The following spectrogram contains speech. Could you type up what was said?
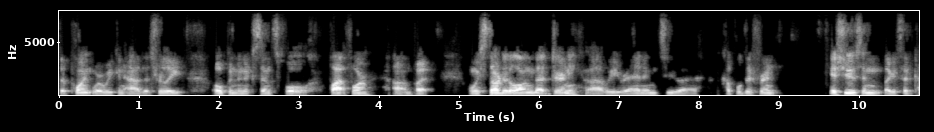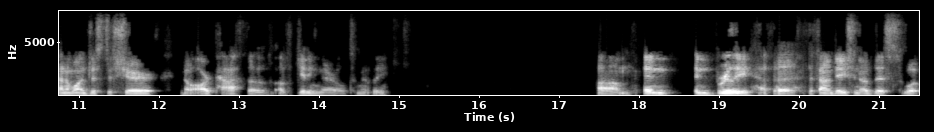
the point where we can have this really open and extensible platform. Um, but when we started along that journey, uh, we ran into a, a couple different issues, and like I said, kind of wanted just to share, you know, our path of of getting there ultimately. Um, and and really at the, the foundation of this, what,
